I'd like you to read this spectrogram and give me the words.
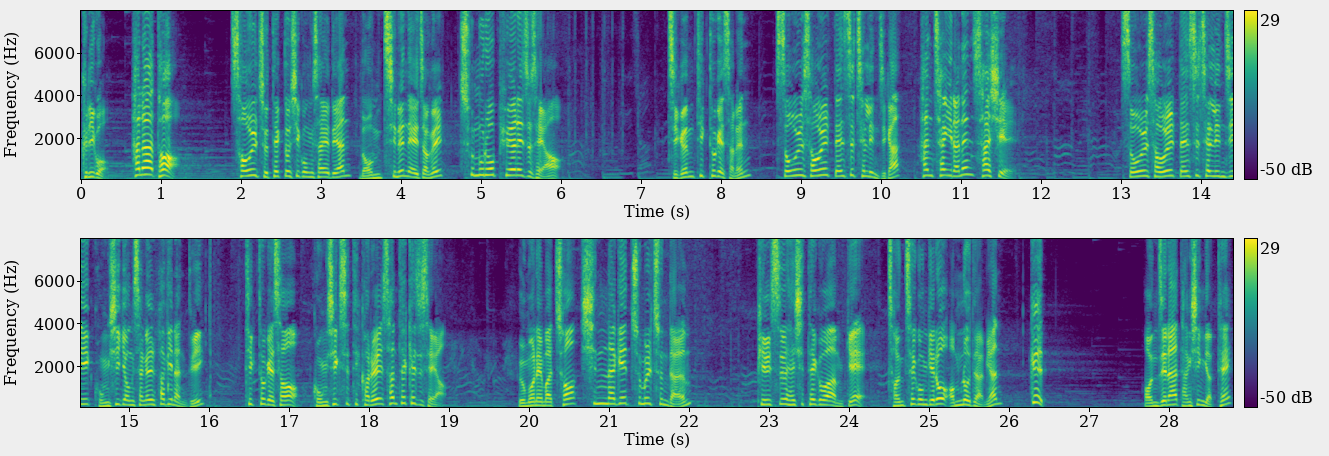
그리고 하나 더! 서울주택도시공사에 대한 넘치는 애정을 춤으로 표현해주세요. 지금 틱톡에서는 소울서울 댄스 챌린지가 한창이라는 사실. 소울서울 댄스 챌린지 공식 영상을 확인한 뒤 틱톡에서 공식 스티커를 선택해주세요. 음원에 맞춰 신나게 춤을 춘 다음 필수 해시태그와 함께 전체 공개로 업로드하면 끝! 언제나 당신 곁에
